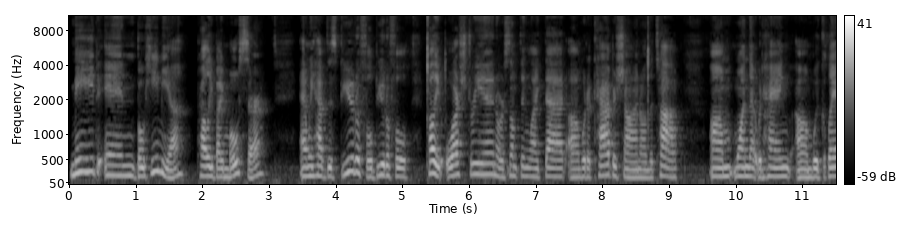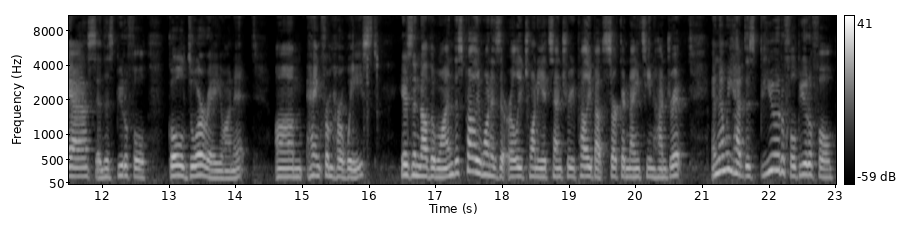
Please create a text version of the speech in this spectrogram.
made in Bohemia, probably by Moser. And we have this beautiful, beautiful, probably Austrian or something like that, um, with a cabochon on the top. Um, one that would hang um, with glass and this beautiful gold doré on it, um, hang from her waist. Here's another one. This probably one is the early 20th century, probably about circa 1900. And then we have this beautiful, beautiful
